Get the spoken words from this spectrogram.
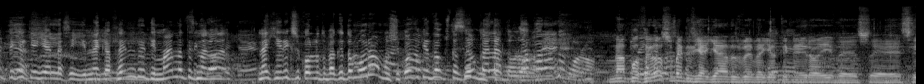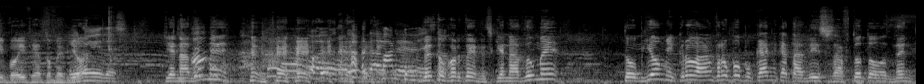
πέτυχε και γέλασε η γυναίκα. Φαίνεται τη μάνα της να, να, να έχει ρίξει κόλλο του πακέτο. Το μωρό μου σηκώθηκε δόξα τω Θεώ, καλά το Μια μωρό. χαρά το μωρό. Να αποθεώσουμε τις γιαγιάδες βέβαια γιατί είναι ηρωίδες στη βοήθεια των παιδιών. Ηρωίδες. Και να δούμε. Πάρτε Δεν μέσα. το χορταίνεις. Και να δούμε τον πιο μικρό άνθρωπο που κάνει καταδύσεις. Αυτό το δεν το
